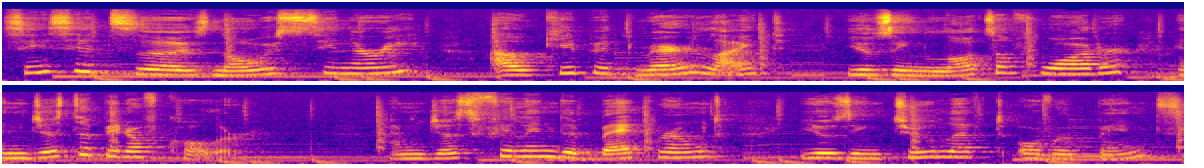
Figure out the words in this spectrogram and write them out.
Since it's a snowy scenery, I'll keep it very light using lots of water and just a bit of color. I'm just filling the background using two leftover paints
